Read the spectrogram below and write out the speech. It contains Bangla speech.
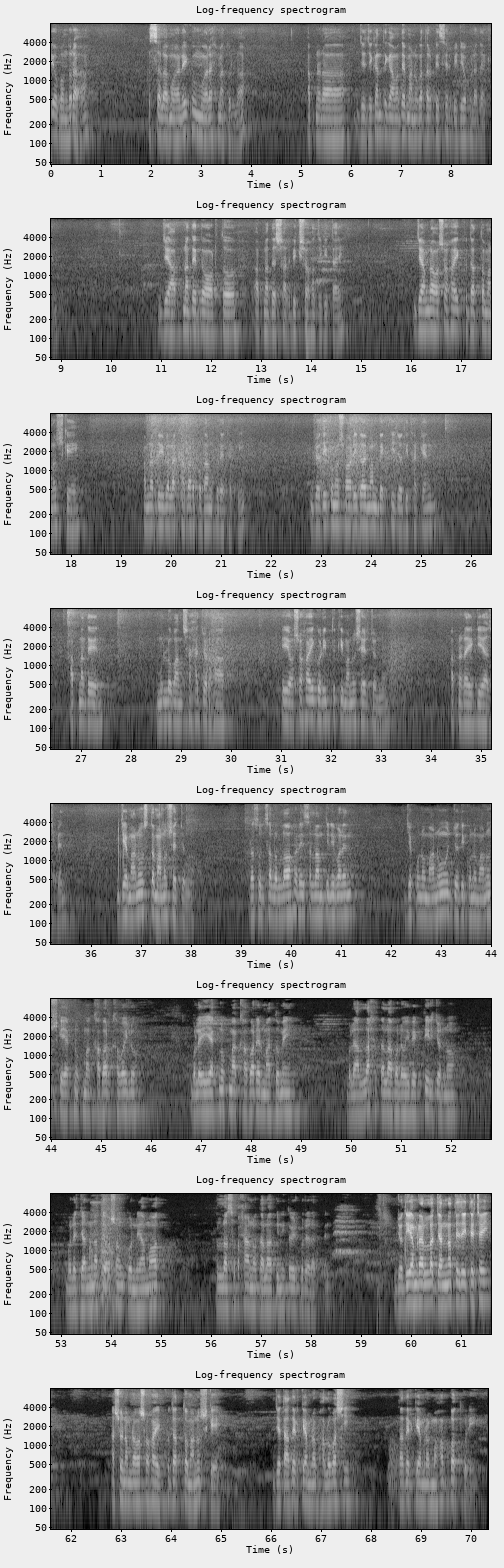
প্রিয় বন্ধুরা, আসসালামু আলাইকুম ওরহমতুল্লাহ আপনারা যে যেখান থেকে আমাদের মানবতার পেসের ভিডিওগুলো দেখেন, যে আপনাদের দেওয়া অর্থ, আপনাদের সার্বিক সহযোগিতায় যে আমরা অসহায়, ক্ষুধার্ত মানুষকে আমরা দুই বেলা খাবার প্রদান করে থাকি, যদি কোনো সহৃদয়মান ব্যক্তি যদি থাকেন, আপনাদের মূল্যবান সাহায্যর হাত এই অসহায় গরিব দুঃখী মানুষের জন্য আপনারা এগিয়ে আসবেন। যে মানুষ তো মানুষের জন্য। রসুল সাল্লাহ সাল্লাম তিনি বলেন, যে কোনো মানুষ যদি কোনো মানুষকে এক নোকমা খাবার খাওয়াইল, বলে এই এক নোকমা খাবারের মাধ্যমে, বলে আল্লাহ তালা বলে ওই ব্যক্তির জন্য, বলে জান্নাতে অসংখ্য নিয়ামত আল্লাহ সুবাহান ও তালা তিনি তৈরি করে রাখবেন। যদি আমরা আল্লাহ জান্নাতে যেতে চাই, আসুন আমরা অসহায়, ক্ষুধার্ত মানুষকে যে তাদেরকে আমরা ভালোবাসি, তাদেরকে আমরা মহব্বত করি।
